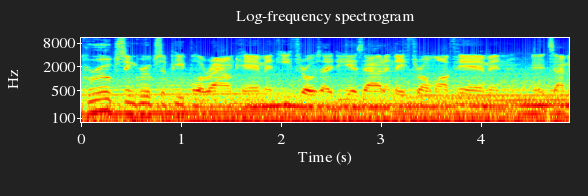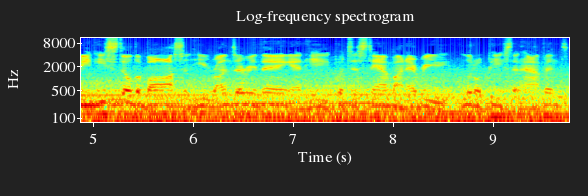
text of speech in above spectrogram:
groups and groups of people around him, and he throws ideas out, and they throw them off him, and it's. I mean, he's still the boss, and he runs everything, and he puts his stamp on every little piece that happens.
